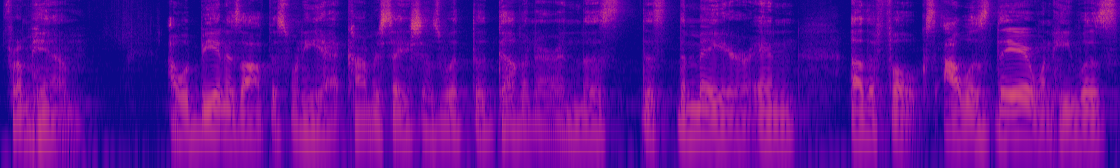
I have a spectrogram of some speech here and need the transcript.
from him. I would be in his office when he had conversations with the governor and the, the, the mayor and other folks. I was there when he was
